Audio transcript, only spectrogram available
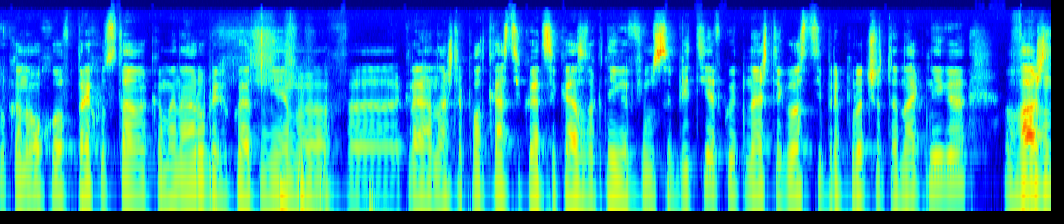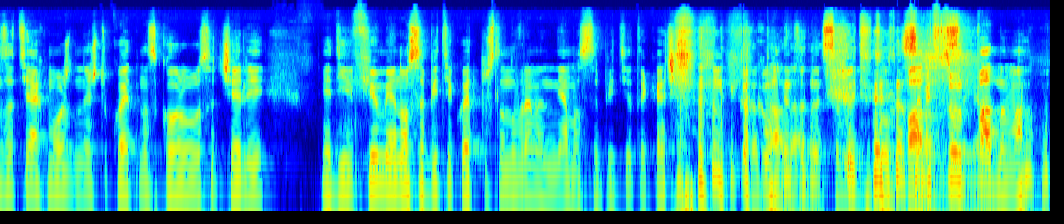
Тук много хубав преход става към една рубрика, която ние имаме в а, края на нашите подкасти, която се казва книга, филм, събития, в които нашите гости препоръчват една книга, важна за тях, може да е нещо, което наскоро са чели един филм и едно събитие, което последно време няма събитие, така че да, да, момента- да. Събитието отпада. събитието за сега. отпадна малко.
